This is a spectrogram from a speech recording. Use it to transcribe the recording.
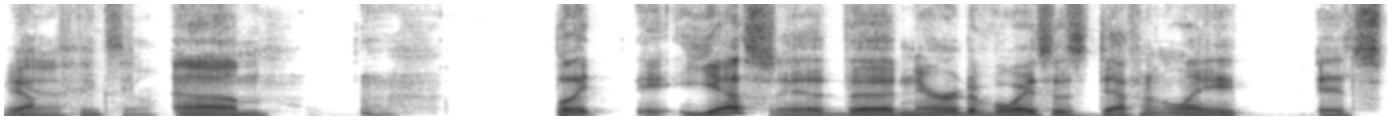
Yeah, I think so. Um, but yes, uh, the narrative voice is definitely it's.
